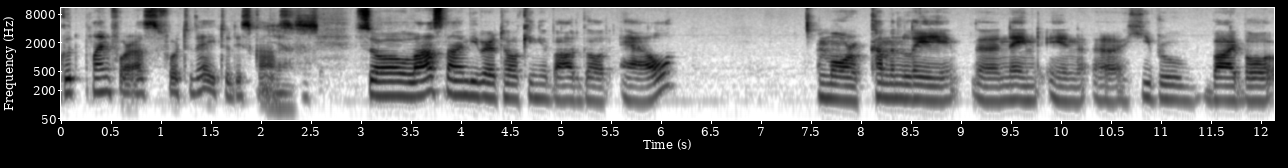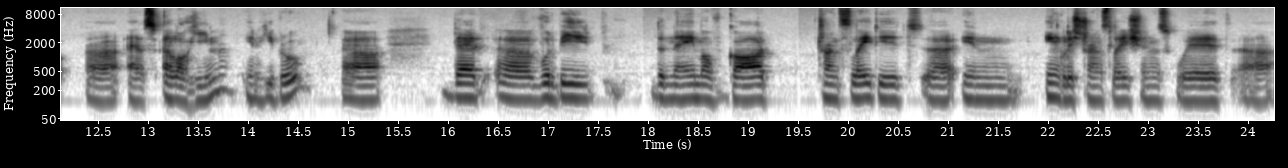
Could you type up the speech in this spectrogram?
good plan for us for today to discuss. Yes. So last time we were talking about God El, more commonly uh, named in uh, Hebrew Bible uh, as Elohim in Hebrew. Uh, that uh, would be the name of God translated uh, in English translations with uh,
